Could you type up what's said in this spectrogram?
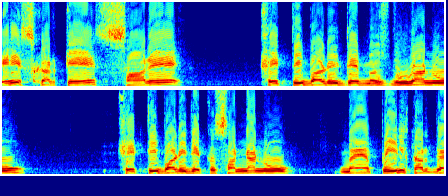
ਇਸ ਕਰਕੇ ਸਾਰੇ ਖੇਤੀਬਾੜੀ ਦੇ ਮਜ਼ਦੂਰਾਂ ਨੂੰ, ਖੇਤੀਬਾੜੀ ਦੇ ਕਿਸਾਨਾਂ ਨੂੰ ਮੈਂ ਅਪੀਲ ਕਰਦਾ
